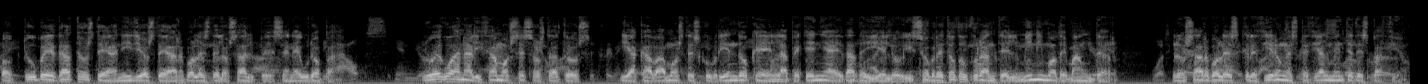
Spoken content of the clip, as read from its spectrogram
Obtuve datos de anillos de árboles de los Alpes en Europa. Luego analizamos esos datos y acabamos descubriendo que en la pequeña edad de hielo y sobre todo durante el mínimo de Maunder, los árboles crecieron especialmente despacio.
